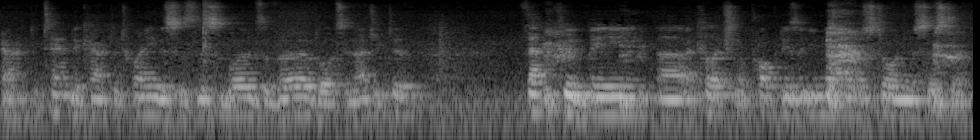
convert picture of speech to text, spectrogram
character 10 to character 20, this is this word, it's a verb or it's an adjective. That could be uh, a collection of properties that you might want to store in your system.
